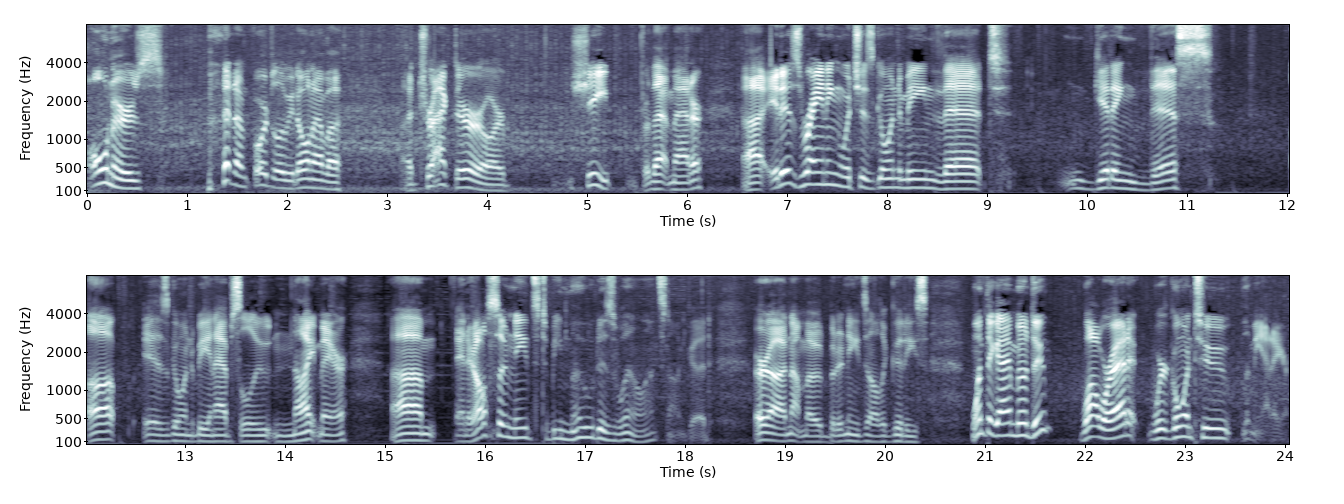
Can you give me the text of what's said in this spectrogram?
owners, but unfortunately we don't have a a tractor or sheep for that matter. Uh, it is raining, which is going to mean that getting this up is going to be an absolute nightmare. Um, and it also needs to be mowed as well. That's not good. Or uh, not mowed, but it needs all the goodies. One thing I'm going to do while we're at it, we're going to let me out of here.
